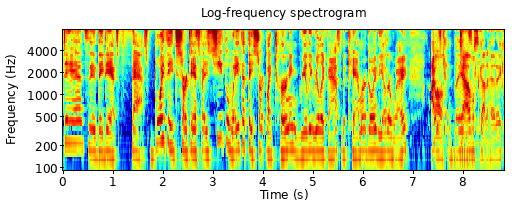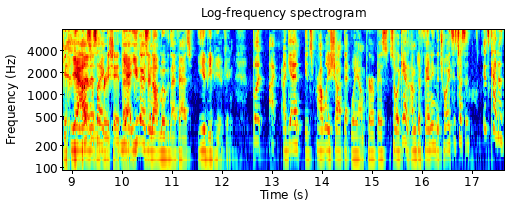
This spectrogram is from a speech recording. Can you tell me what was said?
dance, they, they dance fast. Boy, they start dancing fast. You see the way that they start like turning really, really fast with the camera going the other way? I was Oh, getting yeah, I almost got a headache. Yeah, I was didn't just like, appreciate that. yeah, you guys are not moving that fast. You'd be puking. But I, again, it's probably shot that way on purpose. So again, I'm defending the choice. It's just it's kind of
